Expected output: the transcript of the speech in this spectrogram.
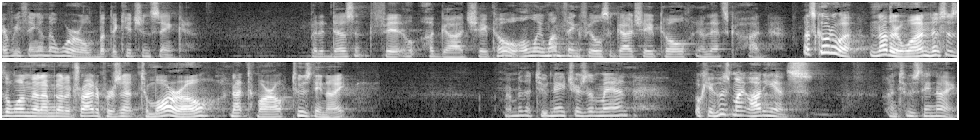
everything in the world but the kitchen sink. But it doesn't fill a God shaped hole. Only one thing fills a God shaped hole, and that's God. Let's go to a, another one. This is the one that I'm going to try to present tomorrow, not tomorrow, Tuesday night. Remember the two natures of man? Okay, who's my audience on Tuesday night?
